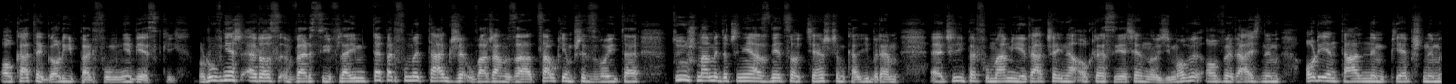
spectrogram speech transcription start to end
o kategorii perfum niebieskich. Również Eros w wersji Flame, te perfumy także uważam za całkiem przyzwoite. Tu już mamy do czynienia z nieco cięższym kalibrem, e, czyli perfumami raczej na okres jesienno-zimowy o wyraźnym, orientalnym, pieprznym,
